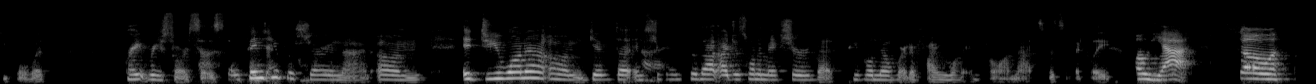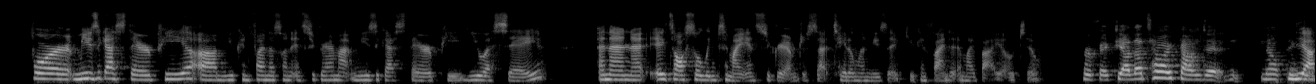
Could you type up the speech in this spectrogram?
people with great resources. So thank you for sharing that. Um, it, do you want to um, give the Instagram for that? I just want to make sure that people know where to find more info on that specifically. Oh yeah. So for Music Is Therapy, um, you can find us on Instagram at Music Is Therapy USA. And then it's also linked to my Instagram, just at Tatum Lynn Music. You can find it in my bio too. Perfect. Yeah, that's how I found it. No, yeah.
